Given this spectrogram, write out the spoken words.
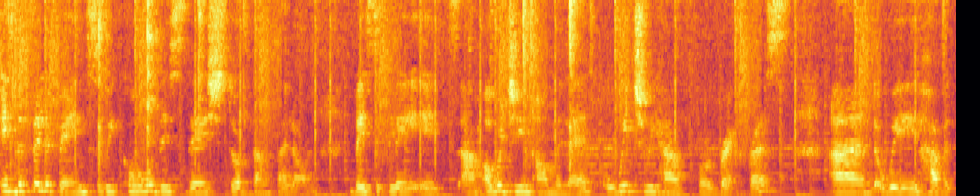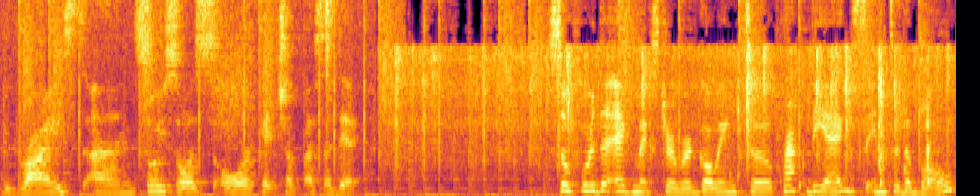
In the Philippines, we call this dish tortang talong. Basically, it's um, aubergine omelette, which we have for breakfast. And we have it with rice and soy sauce or ketchup as a dip. So for the egg mixture, we're going to crack the eggs into the bowl.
